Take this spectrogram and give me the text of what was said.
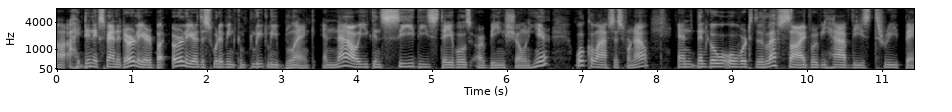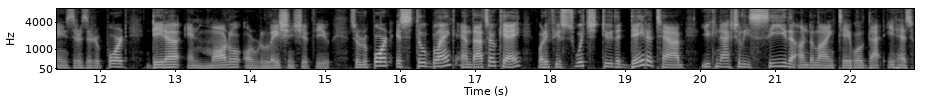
uh, I didn't expand it earlier, but earlier this would have been completely blank. And now you can see these tables are being shown here. We'll collapse this for now and then go over to the left side where we have these three panes. There's a report, data, and model or relationship view. So report is still blank and that's okay. But if you switch to the data tab, you can actually see the underlying table that it has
